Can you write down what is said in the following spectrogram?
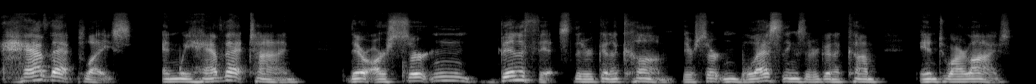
have that place and we have that time, there are certain benefits that are going to come. There are certain blessings that are going to come into our lives.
